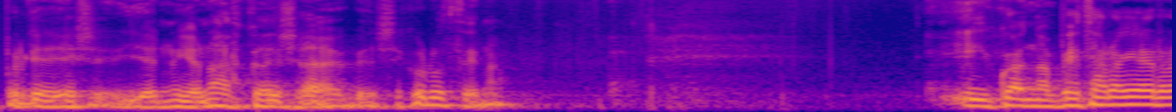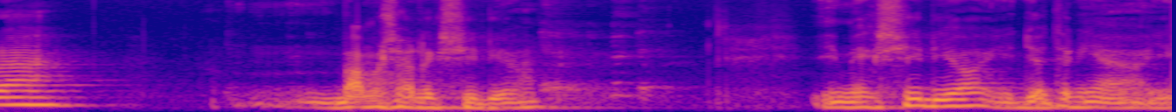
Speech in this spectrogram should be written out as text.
Porque yo, yo nazco de, esa, ese cruce, ¿no? Y cuando empieza la guerra, vamos al exilio y me exilio, yo tenía, y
